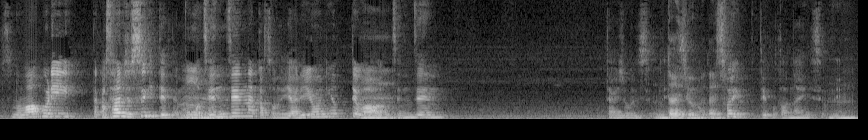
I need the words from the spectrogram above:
そのワーホリだから30過ぎててもうん。全然なんかそのやりようによってはうん。全然大丈夫ですよね。大丈夫大丈夫。遅いってことはないですよね、うん。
